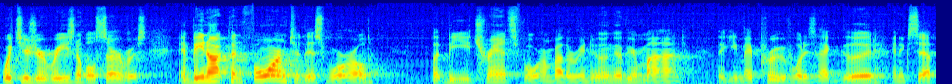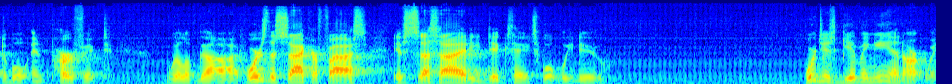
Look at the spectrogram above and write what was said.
which is your reasonable service. And be not conformed to this world, but be ye transformed by the renewing of your mind, that ye may prove what is that good and acceptable and perfect will of God. Where's the sacrifice if society dictates what we do? We're just giving in, aren't we?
